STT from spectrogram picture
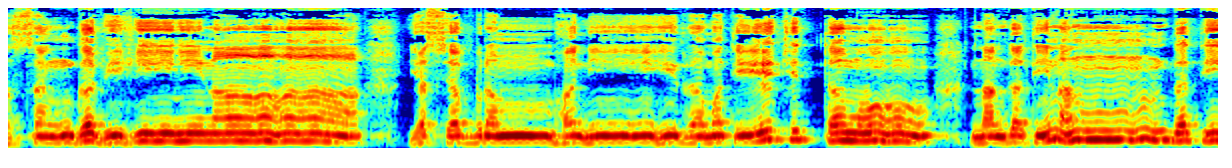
सङ्गविहीना यस्य ब्रह्मणि रमते चित्तमो नन्दति नन्दति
